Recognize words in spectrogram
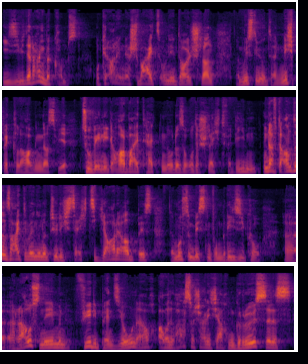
easy wieder reinbekommst. Und gerade in der Schweiz und in Deutschland, da müssen wir uns ja nicht beklagen, dass wir zu wenig Arbeit hätten oder so oder schlecht verdienen. Und auf der anderen Seite, wenn du natürlich 60 Jahre alt bist, dann musst du ein bisschen vom Risiko äh, rausnehmen, für die Pension auch. Aber du hast wahrscheinlich auch ein größeres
